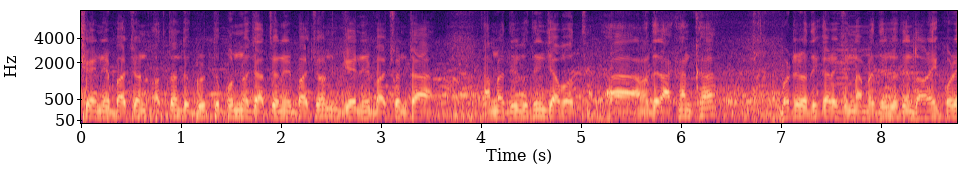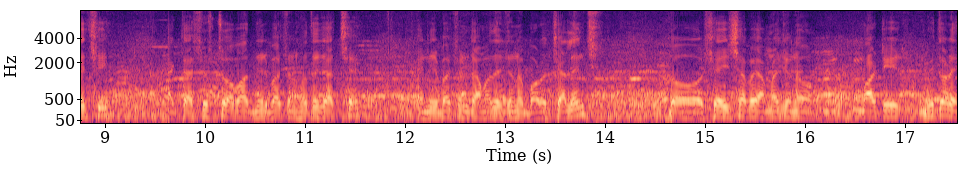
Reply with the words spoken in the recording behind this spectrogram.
সেই নির্বাচন অত্যন্ত গুরুত্বপূর্ণ জাতীয় নির্বাচন। যে নির্বাচনটা আমরা দীর্ঘদিন যাবৎ আমাদের আকাঙ্ক্ষা, ভোটের অধিকারের জন্য আমরা দীর্ঘদিন লড়াই করেছি। একটা সুষ্ঠু অবাধ নির্বাচন হতে যাচ্ছে। এই নির্বাচনটা আমাদের জন্য বড় চ্যালেঞ্জ তো সেই হিসাবে আমরা যেন পার্টির ভিতরে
